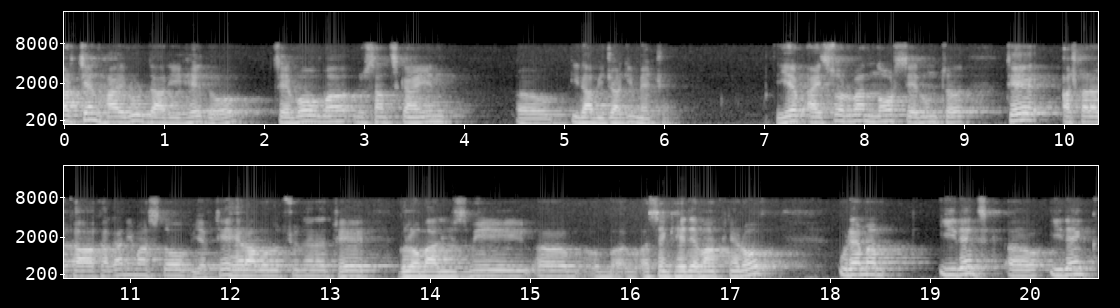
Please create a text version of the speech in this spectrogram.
արդեն 100 տարի հետո ծևովը լուսանցկային իրավիճակի մեջ է եւ այսօրվա նոր սերունդը թե աշխարհակաղակական իմաստով եւ թե հերավորությունները, թե գլոբալիզմի, ասենք հետևանքներով, ուրեմն իրենց իրենք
